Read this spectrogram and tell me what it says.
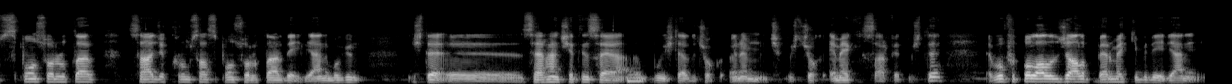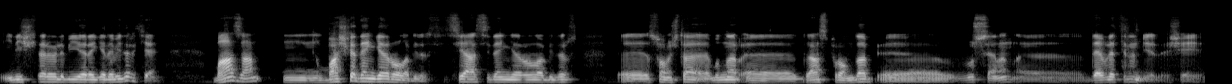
e, sponsorluklar sadece kurumsal sponsorluklar değil. Yani bugün işte e, Serhan Çetinsay'a bu işlerde çok önemli çıkmış, çok emek sarf etmişti. E, bu futbol alıcı alıp vermek gibi değil. Yani ilişkiler öyle bir yere gelebilir ki bazen başka dengeler olabilir. Siyasi dengeler olabilir. E, sonuçta bunlar e, Gazprom'da e, Rusya'nın e, devletinin bir şeyi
